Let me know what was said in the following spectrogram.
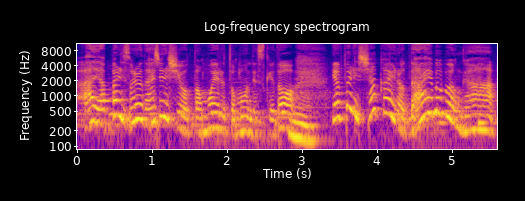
あやっぱりそれを大事にしようと思えると思うんですけど、うん。やっぱり社会の大部分が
